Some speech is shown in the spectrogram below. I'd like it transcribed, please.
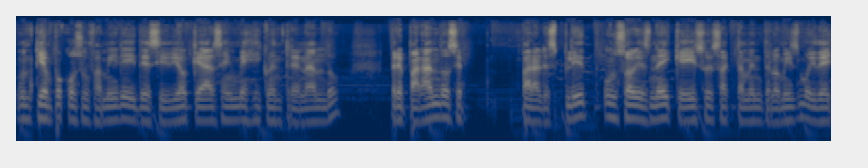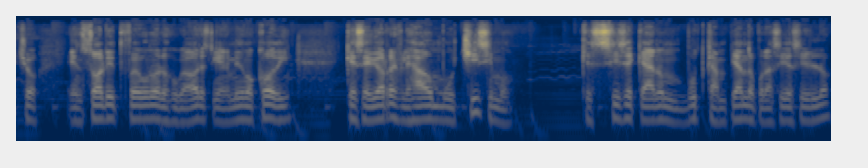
un tiempo con su familia y decidió quedarse en México entrenando, preparándose para el split. Un Solid Snake que hizo exactamente lo mismo y de hecho en Solid fue uno de los jugadores y en el mismo Cody que se vio reflejado muchísimo que sí se quedaron bootcampeando, por así decirlo,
